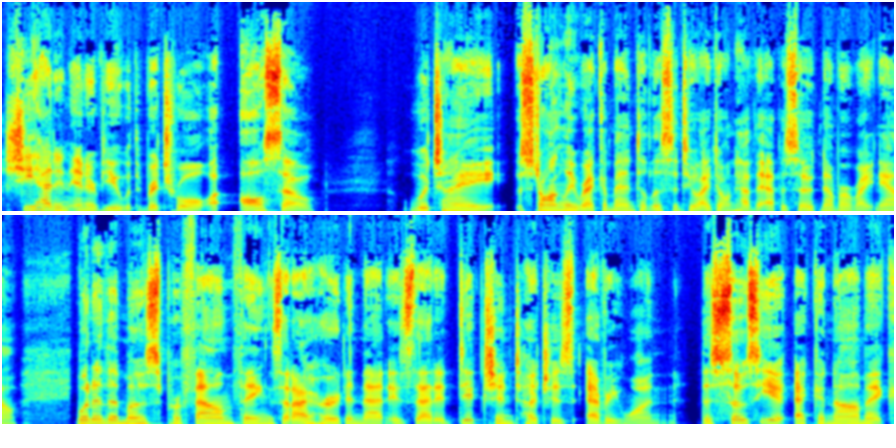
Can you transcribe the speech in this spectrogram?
She had an interview with Rich Roll uh, also, which I strongly recommend to listen to. I don't have the episode number right now. One of the most profound things that I heard in that is that addiction touches everyone. The socioeconomic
